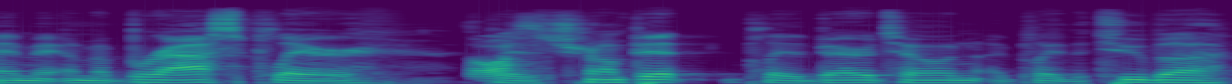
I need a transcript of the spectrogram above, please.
am a, i'm a brass player Played the Awesome. trumpet, played the baritone, I played the tuba,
